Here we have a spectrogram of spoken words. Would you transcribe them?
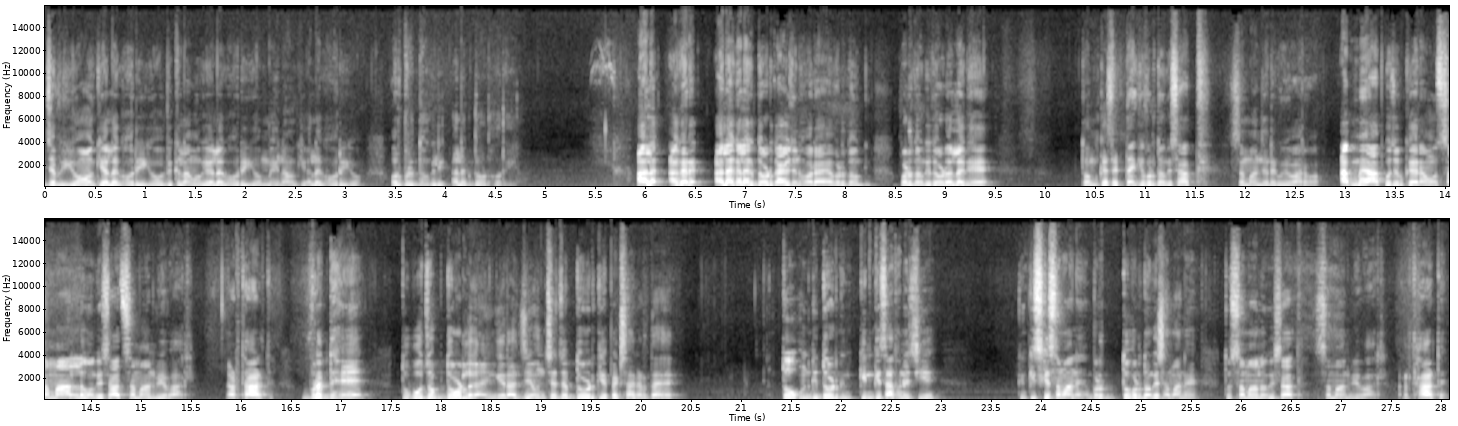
जब युवाओं की अलग हो रही हो, विकलांगों की अलग हो रही हो, महिलाओं की अलग हो रही हो और वृद्धों के लिए अलग दौड़ हो रही हो। अलग अगर अलग अलग दौड़ का आयोजन हो रहा है, वृद्धों की वृद्धों की दौड़ अलग है तो हम कह सकते हैं कि वृद्धों के साथ सम्मानजनक व्यवहार हुआ। अब मैं आपको जब कह रहा हूँ, समान लोगों के साथ समान व्यवहार। अर्थात वृद्ध हैं तो वो जब दौड़ लगाएँगे, राज्य उनसे जब दौड़ की अपेक्षा करता है तो उनकी दौड़ किन के साथ होनी चाहिए? कि किसके समान है? वृद्ध तो वृद्धों के समान है तो समानों के साथ समान व्यवहार। अर्थात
